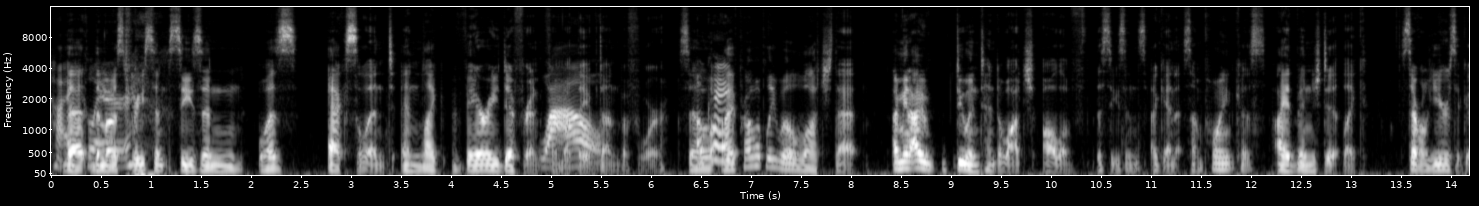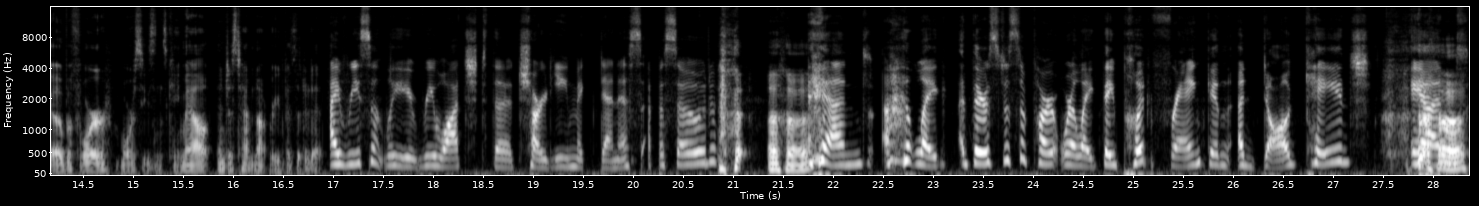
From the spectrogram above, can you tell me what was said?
Hi, that the most recent season was excellent and like very different from what they've done before. So Okay. I probably will watch that. I mean, I do intend to watch all of the seasons again at some point because I had binged it like several years ago before more seasons came out and just have not revisited it. I recently rewatched the Chardee McDennis episode. Uh huh. and uh, like there's just a part where like they put Frank in a dog cage and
